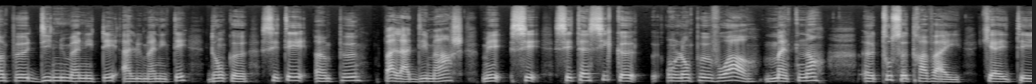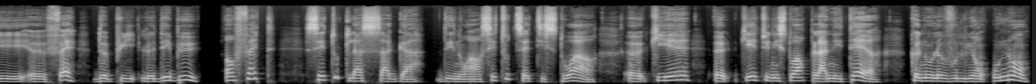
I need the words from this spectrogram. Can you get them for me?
un peu d'inhumanité à l'humanité. Donc euh, c'était un peu pas la démarche, mais c'est ainsi que on l'on peut voir maintenant euh, tout ce travail qui a été euh, fait depuis le début. En fait, c'est toute la saga des Noirs, c'est toute cette histoire euh, qui, est, euh, qui est une histoire planétaire, que nous le voulions ou non,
